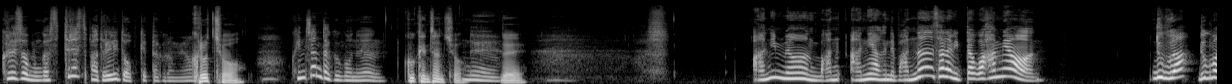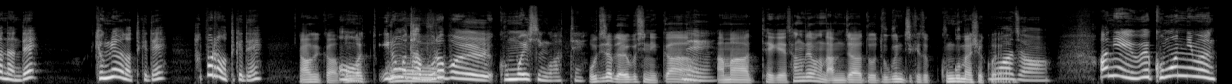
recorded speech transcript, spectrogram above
그래서 뭔가 스트레스 받을 일도 없겠다 그러면. 그렇죠. 괜찮다 그거는. 그거 괜찮죠. 네. 네. 아니면 만 아니야. 근데 만나는 사람 있다고 하면 누구야? 누구 만난대? 경력은 어떻게 돼? 학벌은 어떻게 돼? 아 그러니까 어, 뭔가 이런 거 다 물어볼 고모이신 것 같아. 오지랖 넓으시니까 네. 아마 되게 상대방 남자도 누군지 계속 궁금해하실 거예요. 맞아. 아니 왜 고모님은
